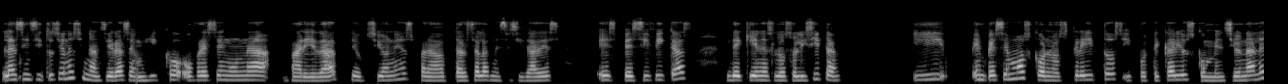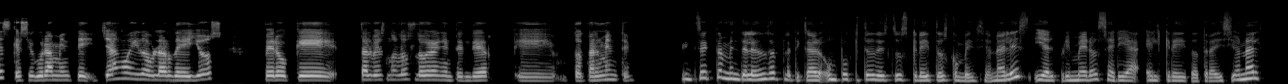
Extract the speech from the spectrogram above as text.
Las instituciones financieras en México ofrecen una variedad de opciones para adaptarse a las necesidades específicas de quienes lo solicitan. Y empecemos con los créditos hipotecarios convencionales, que seguramente ya han oído hablar de ellos, pero que tal vez no los logran entender eh, totalmente. Exactamente, les vamos a platicar un poquito de estos créditos convencionales y el primero sería el crédito tradicional.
